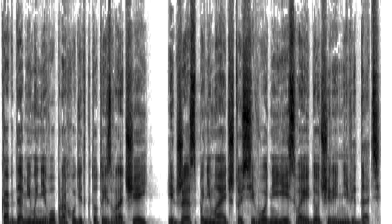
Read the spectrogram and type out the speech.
когда мимо него проходит кто-то из врачей, и Джесс понимает, что сегодня ей своей дочери не видать.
